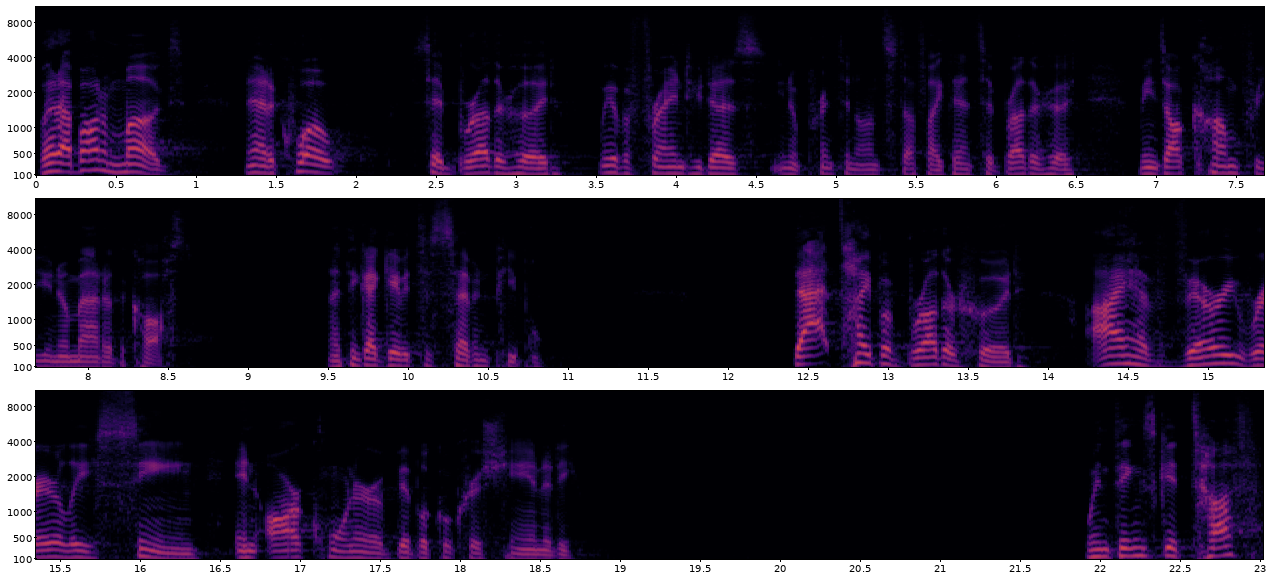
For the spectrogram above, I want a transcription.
But I bought him mugs and had a quote said brotherhood. We have a friend who does, you know, printing on stuff like that. Said brotherhood means I'll come for you no matter the cost. And I think I gave it to seven people. That type of brotherhood I have very rarely seen in our corner of biblical Christianity. When things get tough,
